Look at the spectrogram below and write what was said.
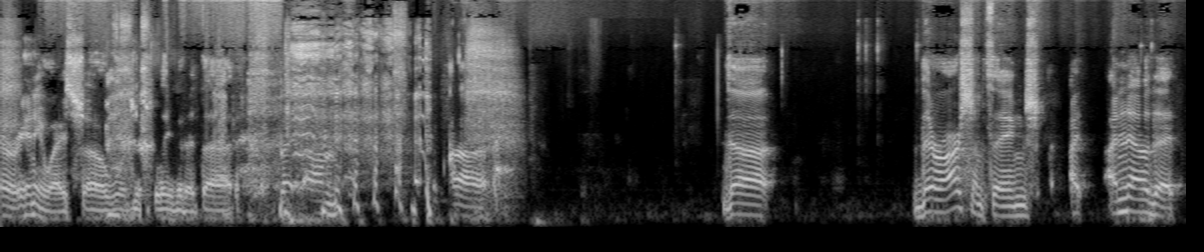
or anyway so we'll just leave it at that but um uh the there are some things I, I know that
